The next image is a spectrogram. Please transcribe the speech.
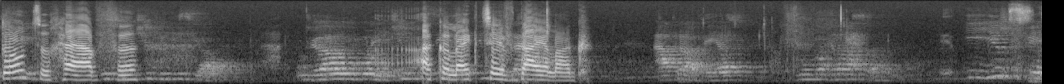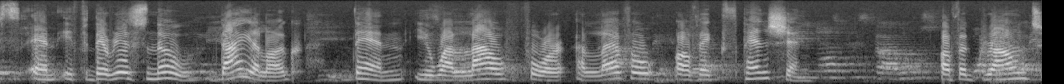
don't have uh, a collective dialogue. And if there is no dialogue, then you allow for a level of expansion of a ground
